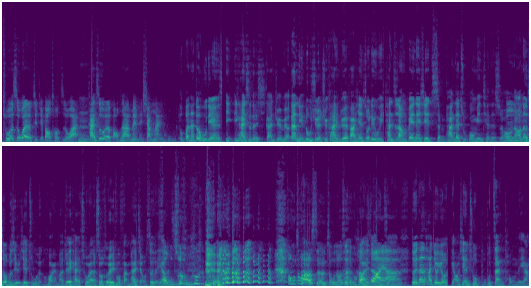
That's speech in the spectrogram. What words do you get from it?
除了是为了姐姐报仇之外，嗯、他也是为了保护他的妹妹香奈乎。我本来对蝴蝶人一一开始的感觉没有，但你陆续的去看，你就会发现说，例如炭治郎被那些审判在主公面前的时候，嗯、然后那个时候不是有些柱很坏嘛，就一开始出来的时候都一副反派角色的样子。封柱，对，风柱还有蛇柱都是很坏的样子啊。啊对，但是他就有表现出不赞同的样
